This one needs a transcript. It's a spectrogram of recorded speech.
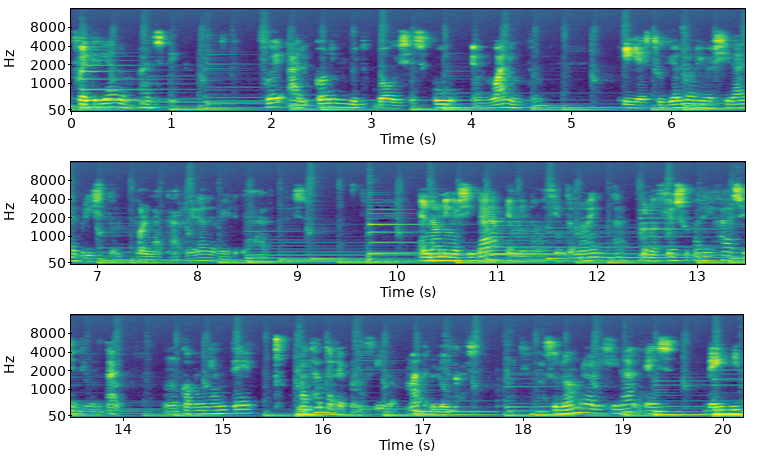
fue criado en Manchester. Fue al Collingwood Boys School en Wellington y estudió en la Universidad de Bristol por la carrera de Bellas Artes. En la universidad, en 1990, conoció a su pareja sentimental, un comediante bastante reconocido, Matt Lucas. Su nombre original es David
